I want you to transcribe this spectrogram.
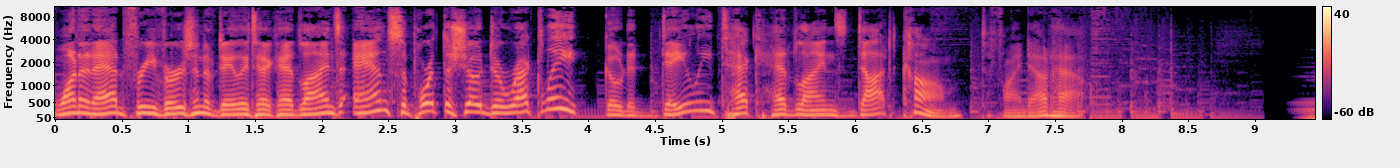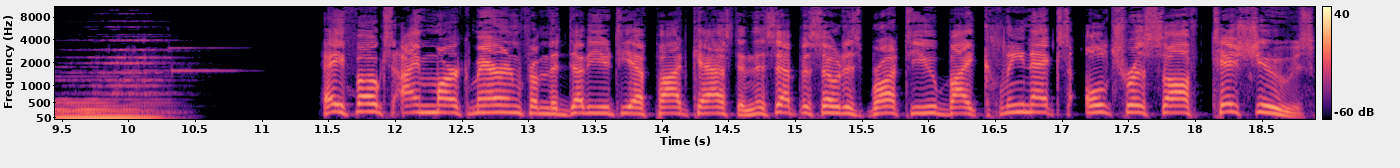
Want an ad free version of Daily Tech Headlines and support the show directly? Go to dailytechheadlines.com to find out how. Hey, folks, I'm Marc Maron from the WTF Podcast, and this episode is brought to you by Kleenex Ultra Soft Tissues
